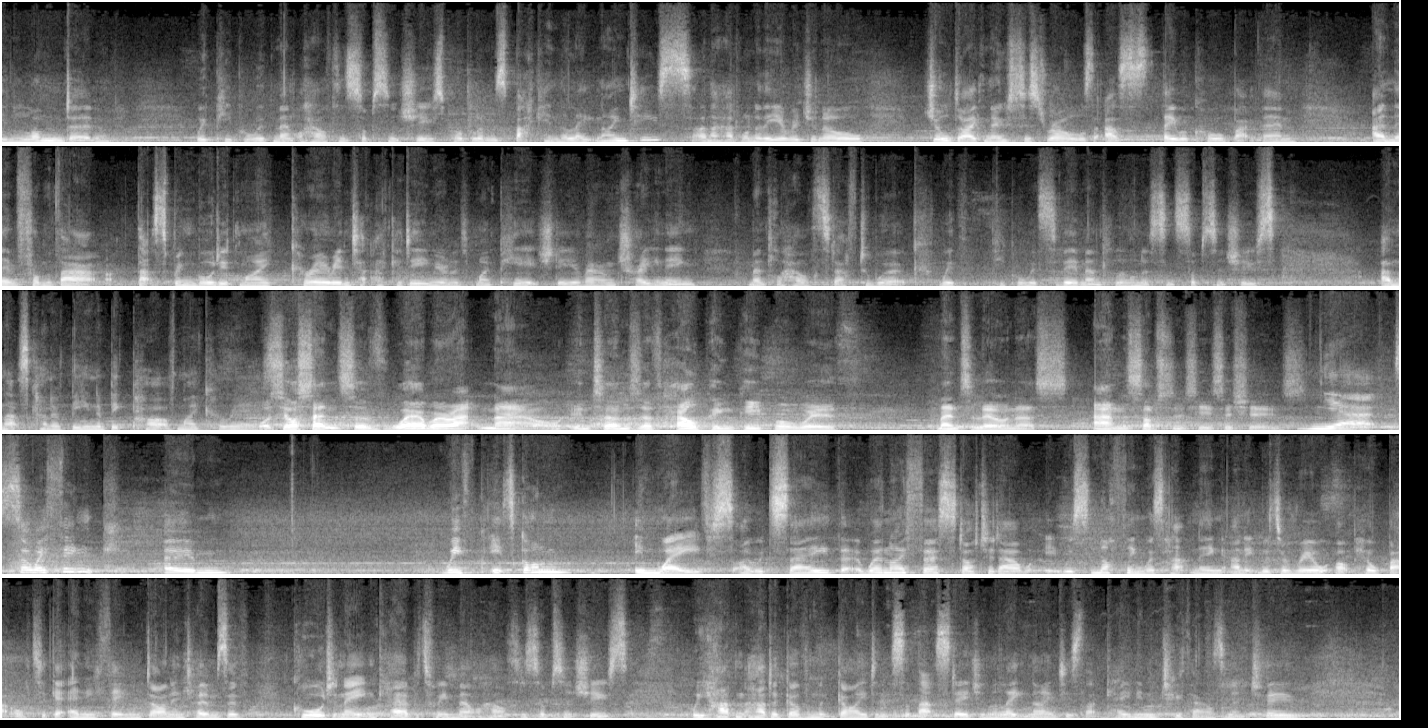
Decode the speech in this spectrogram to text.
in London with people with mental health and substance use problems back in the late 90s. And I had one of the original dual diagnosis roles, as they were called back then. And then from that, that springboarded my career into academia and I did my PhD around training mental health staff to work with people with severe mental illness and substance use. And that's kind of been a big part of my career. What's your sense of where we're at now in terms of helping people with mental illness and substance use issues? Yeah, so I think um, we've it's gone in waves. I would say that when I first started out, it was nothing was happening, and it was a real uphill battle to get anything done in terms of coordinating care between mental health and substance use. We hadn't had a government guidance at that stage in the late 90s. That came in 2002.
